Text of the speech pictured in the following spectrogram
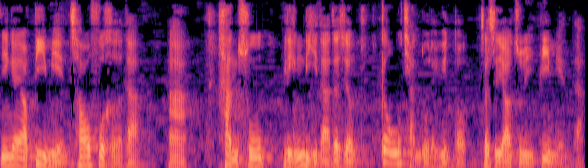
应该要避免超负荷的啊汗出淋漓的这种。高强度的运动，这是要注意避免的，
